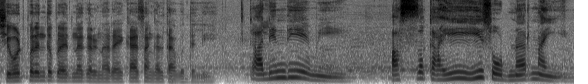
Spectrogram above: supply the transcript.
शेवटपर्यंत प्रयत्न करणार आहे? काय सांगाल त्याबद्दल कालिंदी आहे मी. असं काहीही सोडणार नाही आहे मी.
